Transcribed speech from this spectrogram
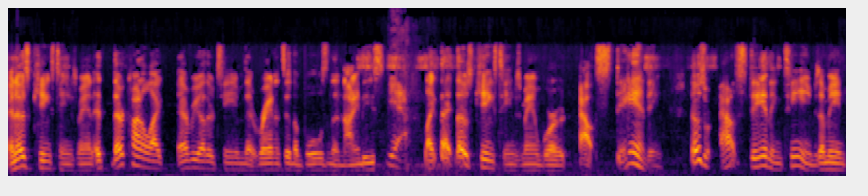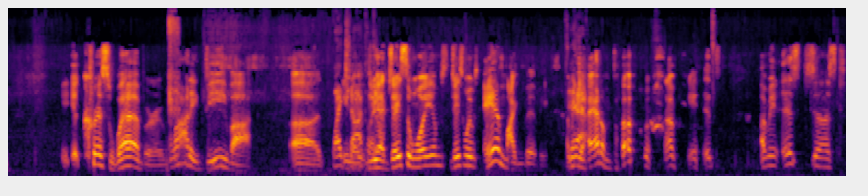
And those Kings teams, man, it, they're kind of like every other team that ran into the Bulls in the 90s. Yeah. Like that, those Kings teams, man, were outstanding. Those were outstanding teams. I mean, Chris Webber, Vlade Divac, uh, White you chocolate. Know, you had Jason Williams, Jason Williams, and Mike Bibby. I mean, yeah. you had them both. I mean, it's, I mean, it's just,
